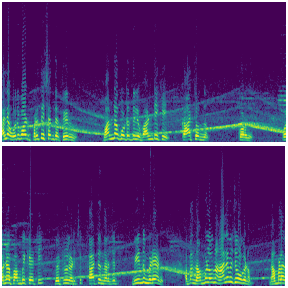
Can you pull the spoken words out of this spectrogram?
അല്ല ഒരുപാട് പ്രതിസന്ധി തീർന്നു. വന്ന കൂട്ടത്തിൽ വണ്ടിക്ക് കാറ്റൊന്ന് കുറഞ്ഞു. ഒന്നെ പമ്പിൽ കയറ്റി പെട്രോൾ അടിച്ച് കാറ്റ് നിറച്ചിട്ട് വീണ്ടും വിടയാണ് അപ്പം നമ്മളൊന്ന് ആലോചിച്ച് നോക്കണം. നമ്മളെ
